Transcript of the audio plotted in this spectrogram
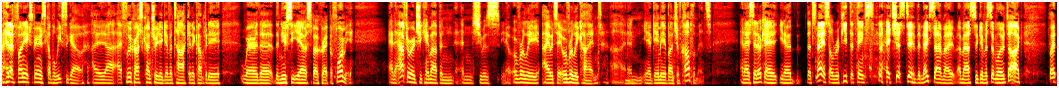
I had a funny experience a couple weeks ago. I, uh, I flew across the country to give a talk at a company where the, the new CEO spoke right before me. And afterwards, she came up and, and she was, you know, overly, I would say overly kind, uh, mm. and, you know, gave me a bunch of compliments. And I said, okay, you know, that's nice. I'll repeat the things that I just did the next time I, I'm asked to give a similar talk. But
